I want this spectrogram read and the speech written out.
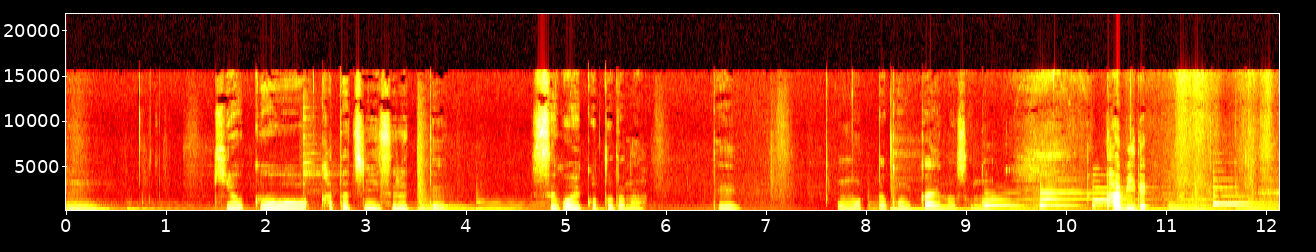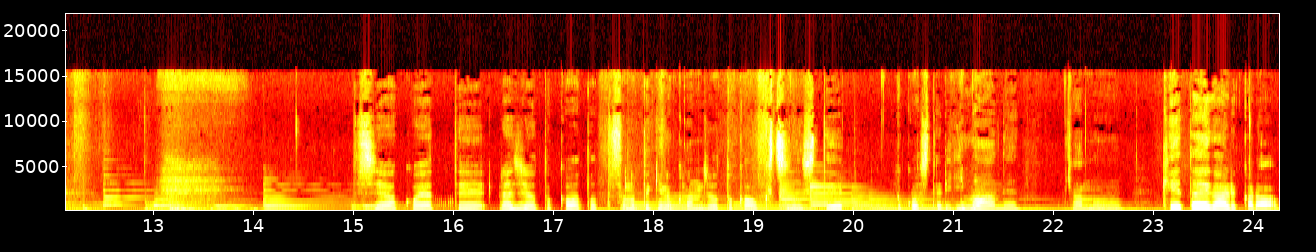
うん記憶を形にするってすごいことだなって思った今回のその旅で。私はこうやってラジオとかは撮ってその時の感情とかを口にして残したり今はねあの携帯があるから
